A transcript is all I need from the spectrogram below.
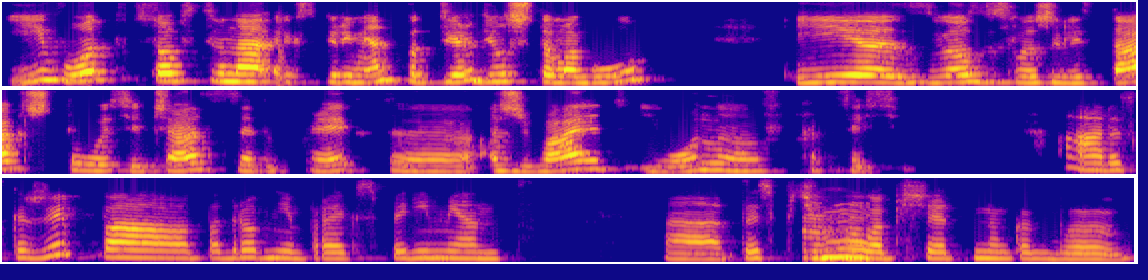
и вот, собственно, эксперимент подтвердил, что могу, и звезды сложились так, что сейчас этот проект э, оживает, и он э, в процессе. А расскажи поподробнее про эксперимент. А, то есть почему uh-huh. вообще, ну, как бы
